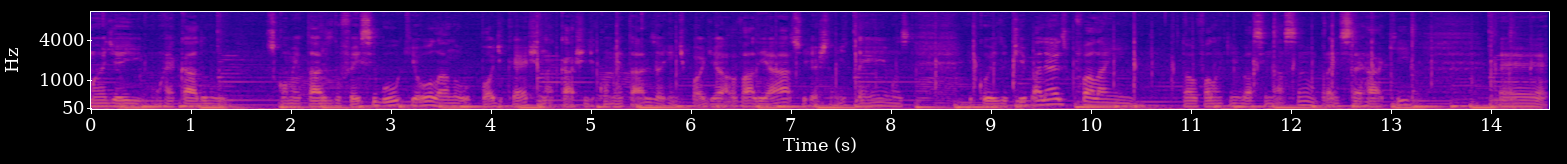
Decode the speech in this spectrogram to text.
mande aí um recado nos comentários do Facebook ou lá no podcast, na caixa de comentários. A gente pode avaliar sugestão de temas e coisa do tipo. Aliás, por falar em. Estava falando aqui em vacinação, para encerrar aqui. É,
